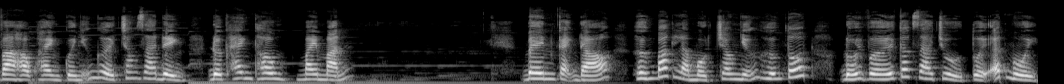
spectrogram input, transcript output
và học hành của những người trong gia đình được hanh thông, may mắn. Bên cạnh đó, hướng Bắc là một trong những hướng tốt đối với các gia chủ tuổi Ất Mùi.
